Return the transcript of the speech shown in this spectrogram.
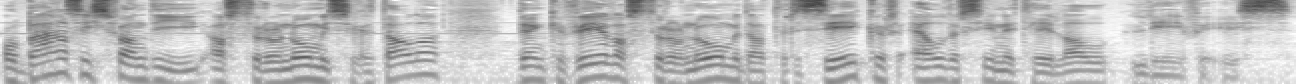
Op basis van die astronomische getallen denken veel astronomen dat er zeker elders in het heelal leven is.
